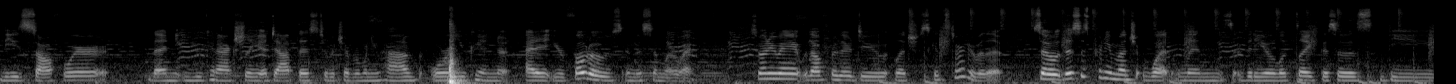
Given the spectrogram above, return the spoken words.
these software, then you can actually adapt this to whichever one you have, or you can edit your photos in the similar way. So anyway, without further ado, let's just get started with it. So this is pretty much what Linh's video looked like. This was the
